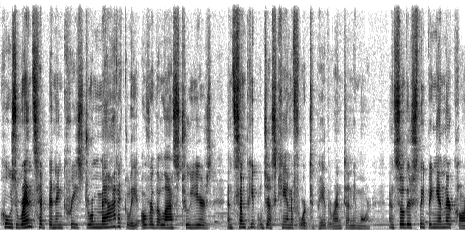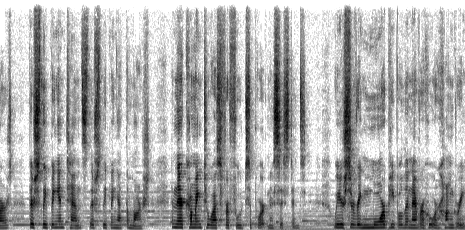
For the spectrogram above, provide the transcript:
whose rents have been increased dramatically over the last two years and some people just can't afford to pay the rent anymore. And so they're sleeping in their cars, they're sleeping in tents, they're sleeping at the marsh, and they're coming to us for food support and assistance. We are serving more people than ever who are hungry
